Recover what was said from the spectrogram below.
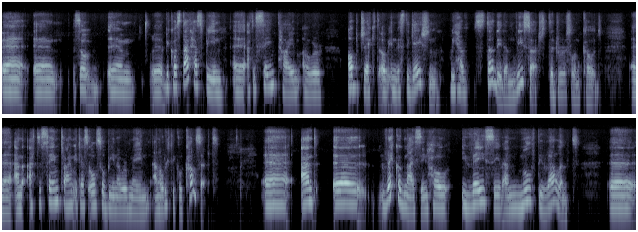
Uh, um, so um, because that has been at the same time our object of investigation. We have studied and researched the Jerusalem Code uh, and at the same time, it has also been our main analytical concept. Uh, and uh, recognizing how evasive and multivalent uh,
